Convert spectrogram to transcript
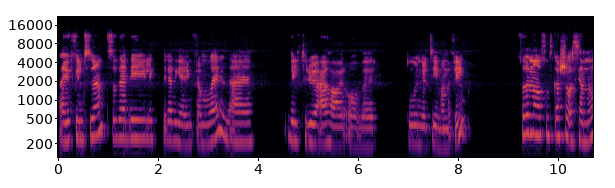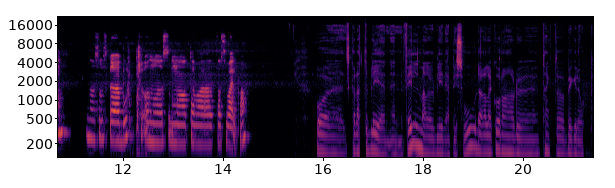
Jeg er jo filmstudent, så det blir litt redigering framover. Jeg vil tro jeg har over 200 timer med film. Så det er noe som skal ses gjennom. Noe som skal bort, og noe som må ta, tas vare på. Og eh, Skal dette bli en, en, film, eller blir det episoder, eller hvordan har du tenkt å bygge det opp?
